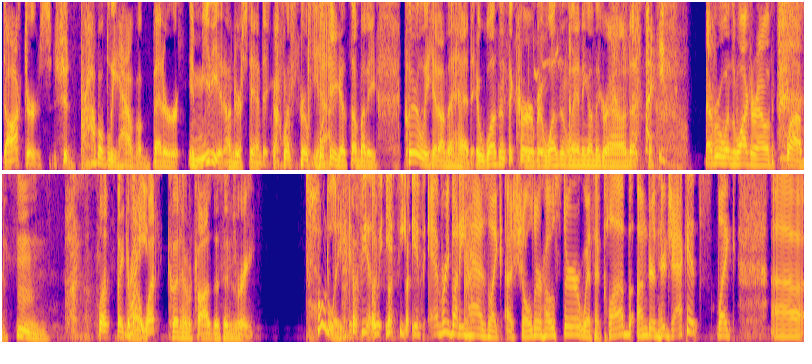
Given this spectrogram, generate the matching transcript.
doctors should probably have a better immediate understanding when they're yeah. looking at somebody clearly hit on the head. It wasn't the curb. it wasn't landing on the ground. right. Everyone's walking around with a club. Hmm. Let's think right. about what could have caused this injury. Totally. If if if everybody has like a shoulder holster with a club under their jackets, like uh,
